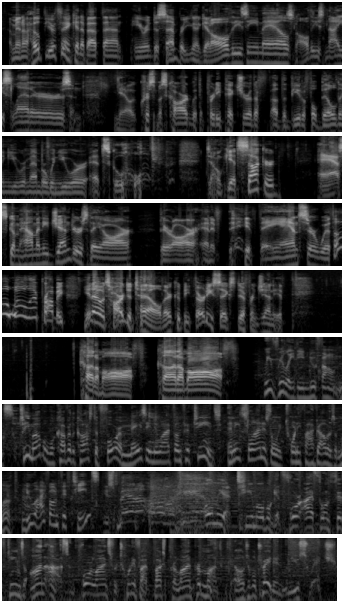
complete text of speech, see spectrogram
I mean, I hope you're thinking about that here in December. You're going to get all these emails and all these nice letters and, you know, a Christmas card with a pretty picture of the, of the beautiful building you remember when you were at school. Don't get suckered Ask them how many genders they are. There are, and if if they answer with, "Oh well, they're probably," you know, it's hard to tell. There could be 36 different genders. Cut them off. Cut them off. We really need new phones. T-Mobile will cover the cost of four amazing new iPhone 15s, and each line is only $25 a month. New iPhone 15s? Only at T-Mobile get four iPhone 15s on us and four lines for 25 bucks per line per month with eligible trade-in when you switch.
